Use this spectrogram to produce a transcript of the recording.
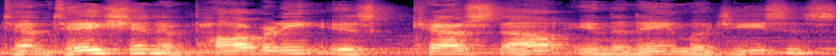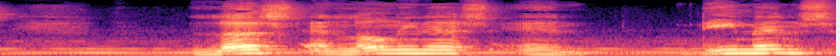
Temptation and poverty is cast out in the name of Jesus. Lust and loneliness and demons,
